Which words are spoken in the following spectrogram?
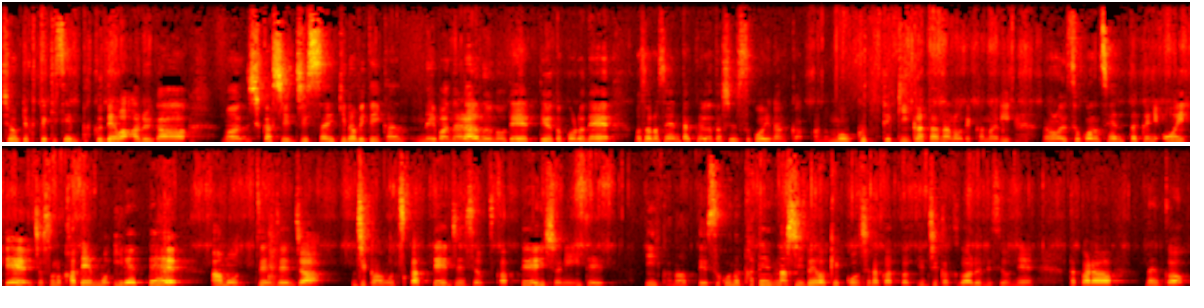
消極的選択ではあるが、まあ、しかし実際生き延びていかねばならぬのでっていうところで、まあ、その選択私すごいなんかあの目的型なのでかなり。なのでそこの選択においてじゃその加点も入れてあもう全然じゃあ時間を使って人生を使って一緒にいていいかなって。そこの加点なしでは結婚しなかったっていう自覚があるんですよね。だからなんか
